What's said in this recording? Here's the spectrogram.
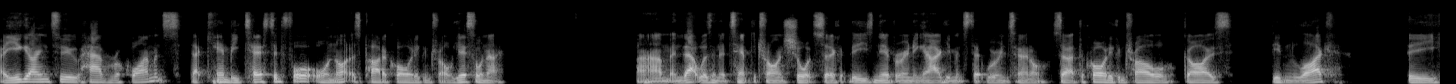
are you going to have requirements that can be tested for or not as part of quality control? Yes or no? Um, and that was an attempt to try and short circuit these never ending arguments that were internal. So if the quality control guys didn't like the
